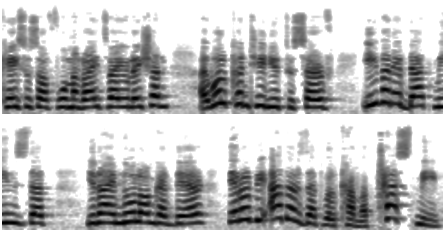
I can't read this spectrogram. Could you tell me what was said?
cases of women rights violation. I will continue to serve, even if that means that, you know, I'm no longer there. There will be others that will come up. Trust me,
